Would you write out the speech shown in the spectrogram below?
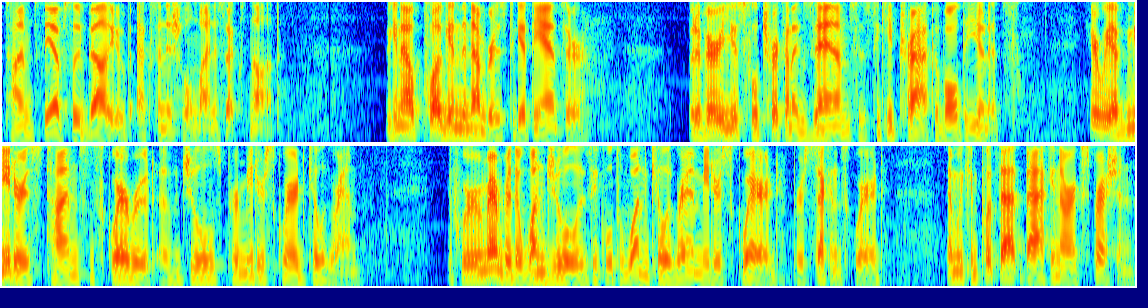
times the absolute value of x initial minus x naught. We can now plug in the numbers to get the answer. But a very useful trick on exams is to keep track of all the units. Here we have meters times the square root of joules per meter squared kilogram. If we remember that 1 joule is equal to 1 kilogram meter squared per second squared, then we can put that back in our expression.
